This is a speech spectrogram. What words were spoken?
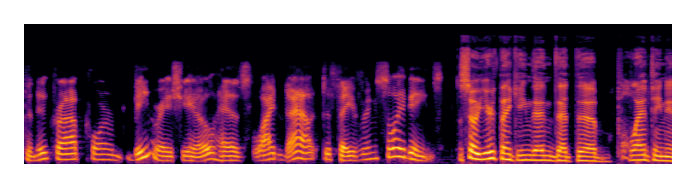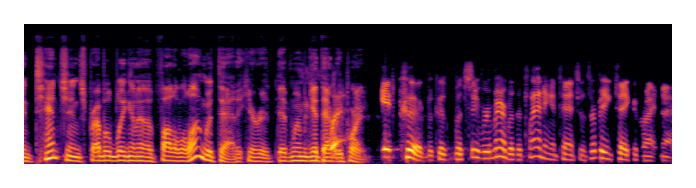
The new crop corn bean ratio has widened out to favoring soybeans. So you're thinking then that the planting intention's probably going to follow along with that here at, at, when we get that well, report. It could because, but see, remember the planting intentions are being taken right now.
